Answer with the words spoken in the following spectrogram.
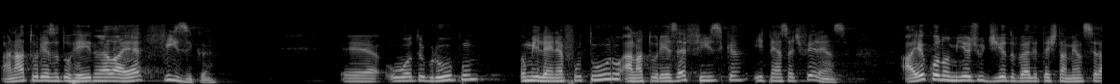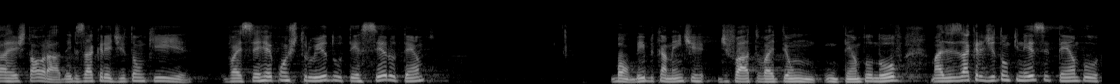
a natureza do reino ela é física. É, o outro grupo, o milênio é futuro, a natureza é física e tem essa diferença. A economia judia do Velho Testamento será restaurada. Eles acreditam que vai ser reconstruído o terceiro templo. Bom, biblicamente, de fato, vai ter um, um templo novo, mas eles acreditam que nesse templo,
